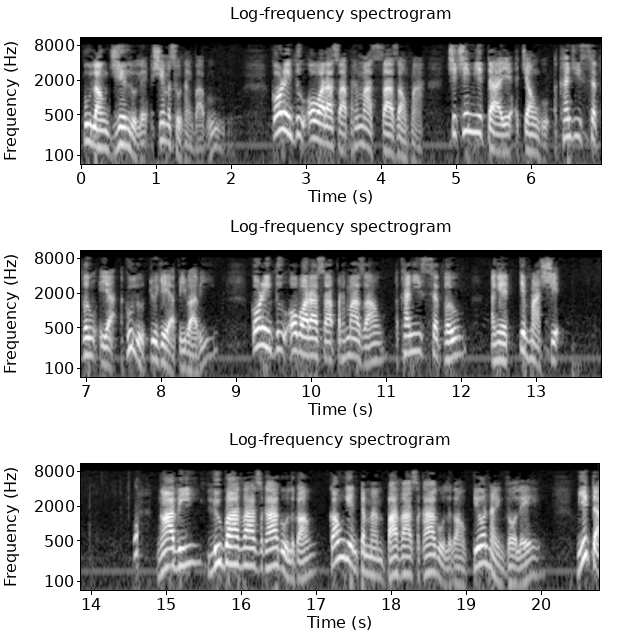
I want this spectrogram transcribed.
ပူလောင်ခြင်းလို့လည်းအရှင်းမဆိုနိုင်ပါဘူးကောရိန္သုဩဝါဒစာပထမစာဆောင်မှာချစ်ချင်းမေတ္တာရဲ့အကြောင်းကိုအခန်းကြီး73အရာအခုလိုတွေ့ကြရပြီးပါပြီ ကောရိန္သုဩဝါဒစာပထမဆောင်အခန်းကြီး73အငယ်1မှ8ငါသည်လူဘာသာစကားကို၎င်းကောင်းကင်တမန်ဘာသာစကားကို၎င်းပြောနိုင်တော်လေမေတ္တာ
